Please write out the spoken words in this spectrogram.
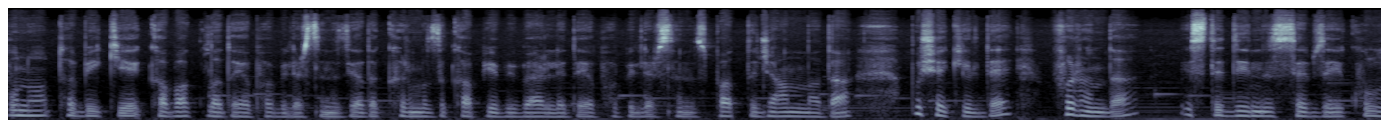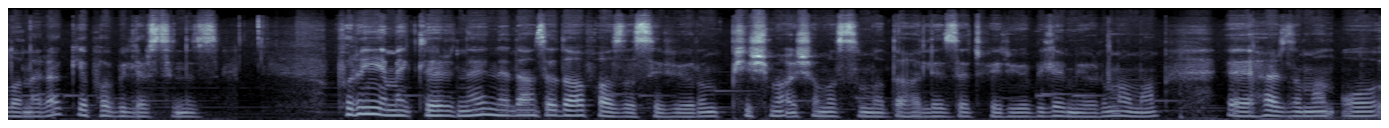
Bunu tabii ki kabakla da yapabilirsiniz ya da kırmızı kapya biberle de yapabilirsiniz. Patlıcanla da bu şekilde fırında istediğiniz sebzeyi kullanarak yapabilirsiniz. Fırın yemeklerini nedense daha fazla seviyorum. Pişme aşaması mı daha lezzet veriyor bilemiyorum ama e, her zaman o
